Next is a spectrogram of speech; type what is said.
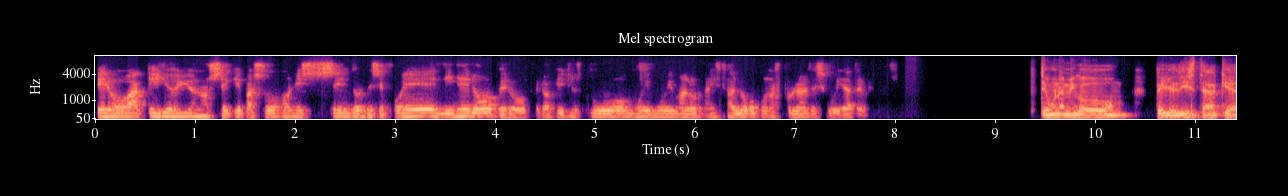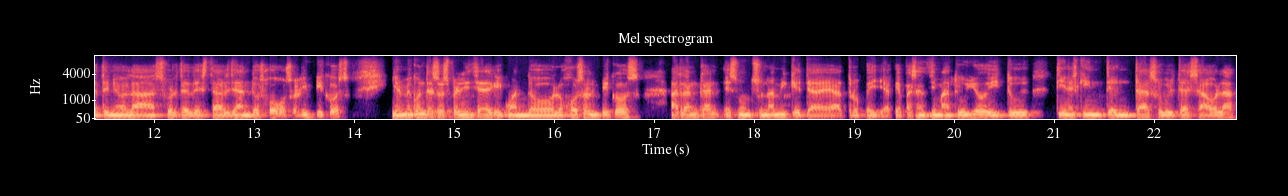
pero aquello yo no sé qué pasó, ni sé dónde se fue el dinero, pero, pero aquello estuvo muy, muy mal organizado, luego con unos problemas de seguridad tremendos. Tengo un amigo periodista que ha tenido la suerte de estar ya en dos Juegos Olímpicos y él me cuenta su experiencia de que cuando los Juegos Olímpicos arrancan es un tsunami que te atropella, que pasa encima tuyo y tú tienes que intentar subirte a esa ola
